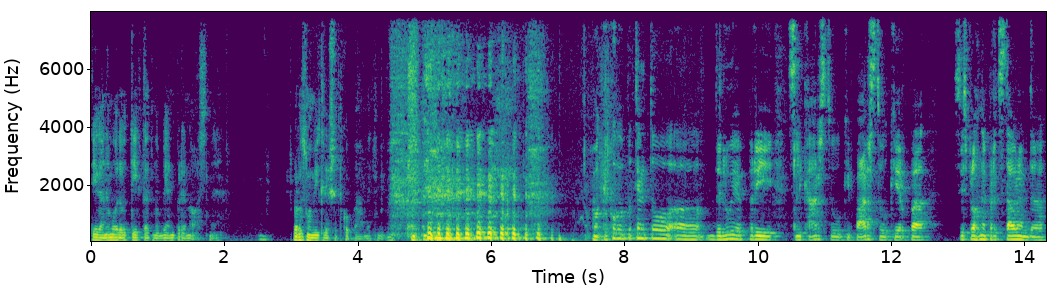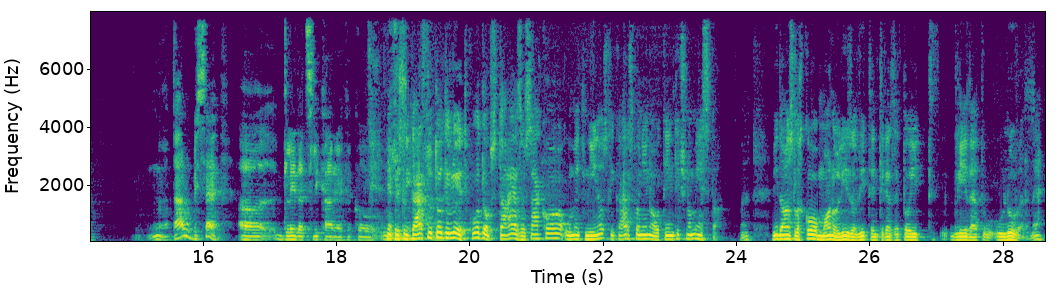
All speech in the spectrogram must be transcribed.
tega ne more odtehtati noben prenos. Čeprav smo mi kle še tako pametni. kako pa potem to uh, deluje pri slikarstvu, kiparstvu, kjer pa si sploh ne predstavljam, da. No, dalo bi se uh, gledati slikarje. Ne, pri slikarstvu to deluje tako, da obstaja za vsako umetnino slikarstvo njeno avtentično mesto. Ne. Vi danes lahko monolizo vidite in treba zato iti gledati v, v Louvre. Ne.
